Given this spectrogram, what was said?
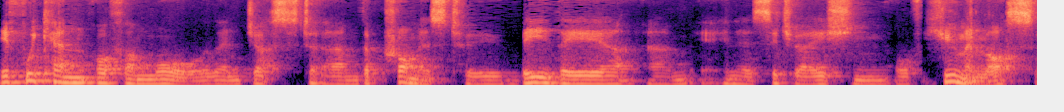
if we can offer more than just um, the promise to be there um, in a situation of human loss,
